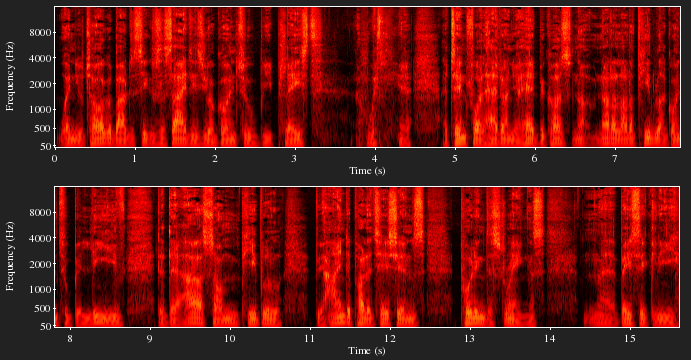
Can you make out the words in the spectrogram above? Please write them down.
when you talk about the secret societies, you're going to be placed with a tinfoil hat on your head because not, not a lot of people are going to believe that there are some people behind the politicians pulling the strings, uh, basically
